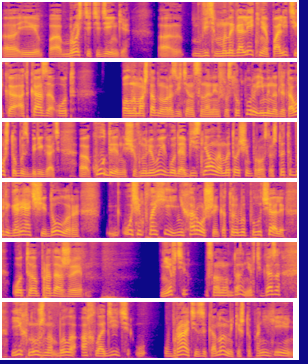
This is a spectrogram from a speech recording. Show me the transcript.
э, и бросьте эти деньги. Э, ведь многолетняя политика отказа от полномасштабного развития национальной инфраструктуры именно для того, чтобы сберегать. А, Кудрин еще в нулевые годы объяснял нам это очень просто, что это были горячие доллары, очень плохие, нехорошие, которые мы получали от а, продажи нефти, в основном, да, нефти, газа, их нужно было охладить, убрать из экономики, чтобы они ее,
